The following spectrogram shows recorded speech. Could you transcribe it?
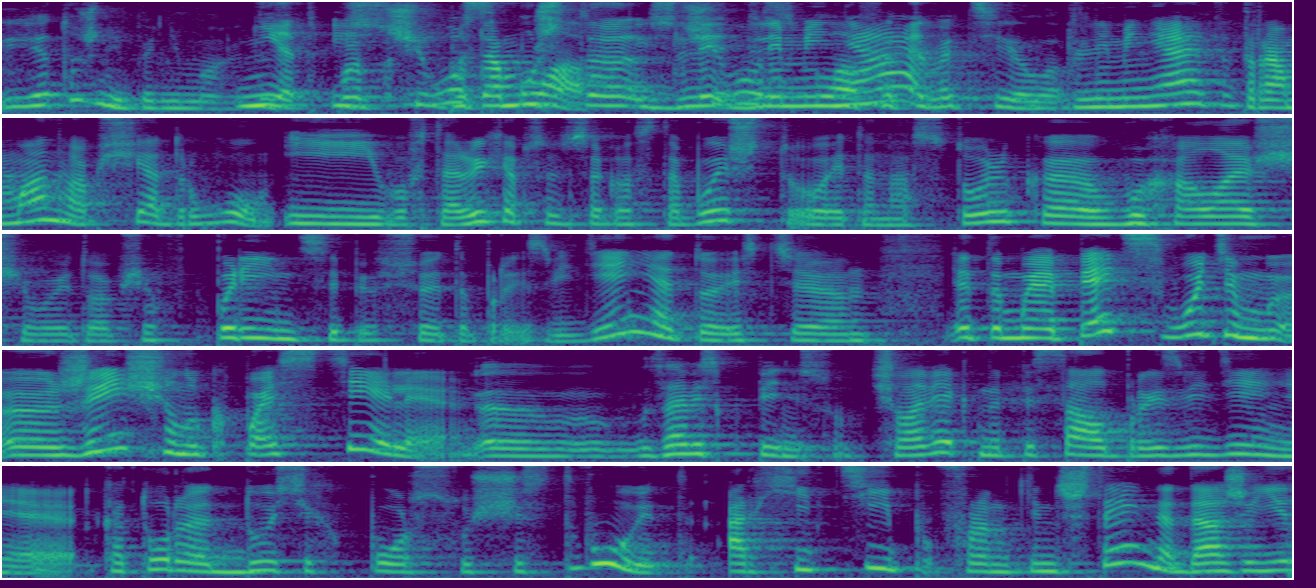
Я тоже не понимаю. Нет, из по- чего потому сплав? что Из для- чего для сплав меня- этого тела? Для меня этот роман вообще о другом. И, во-вторых, я абсолютно согласна с тобой, что это настолько выхолащивает вообще в принципе все это произведение. То есть э, это мы опять сводим э, женщину к постели. Э, зависть к пенису. Человек написал произведение, которое до сих пор существует, архетип Франкенштейна, даже если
